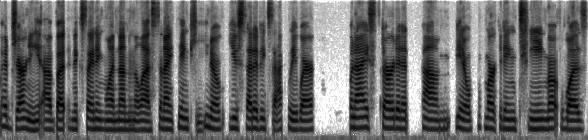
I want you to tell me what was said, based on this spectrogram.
a journey, uh, but an exciting one nonetheless. And I think, you know, you said it exactly where when I started, um, you know, marketing team was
